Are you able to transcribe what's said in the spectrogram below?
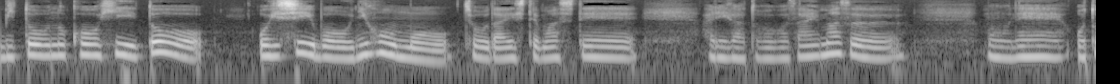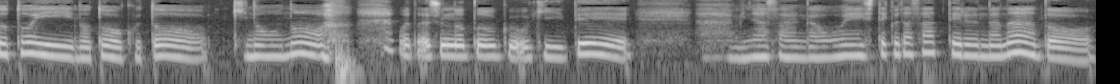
微糖のコーヒーと、美味しい棒を2本も頂戴してまして、ありがとうございます。もうね、おとといのトークと昨日の 私のトークを聞いて、あ皆さんが応援してくださってるんだなと、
